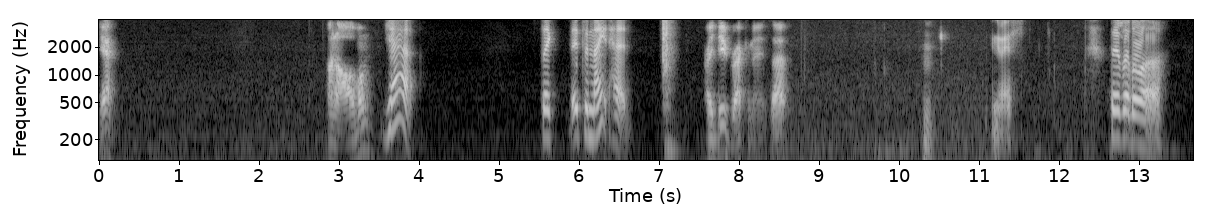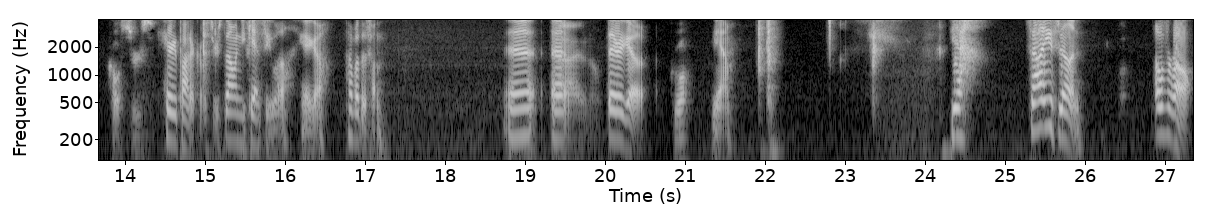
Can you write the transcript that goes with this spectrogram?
Yeah. On all of them, Yeah. Like, it's a knight head. I did recognize that. Anyways. They're little uh, Coasters. Harry Potter coasters. That one you can't see well. Here you go. How about this one? Uh, uh, I don't know. there we go. Cool. Yeah. Yeah. So how are you feeling? Overall.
